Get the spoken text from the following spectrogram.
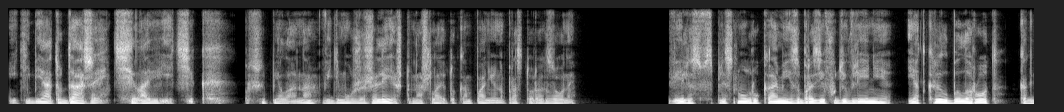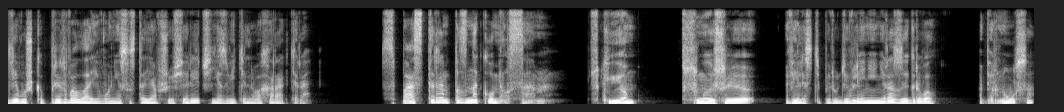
«И тебя туда же, человечек!» — прошипела она, видимо, уже жалея, что нашла эту компанию на просторах зоны. Велес всплеснул руками, изобразив удивление, и открыл было рот, как девушка прервала его несостоявшуюся речь язвительного характера. «С пастором познакомился». «С кем? В смысле...» Велес теперь удивление не разыгрывал. Обернулся.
